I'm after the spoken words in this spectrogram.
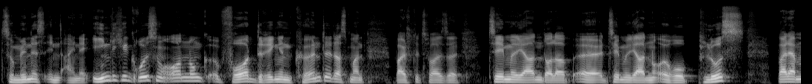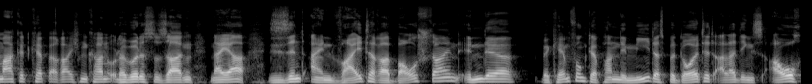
zumindest in eine ähnliche Größenordnung äh, vordringen könnte, dass man beispielsweise 10 Milliarden Dollar, äh, 10 Milliarden Euro plus bei der Market Cap erreichen kann? Oder würdest du sagen, naja, sie sind ein weiterer Baustein in der Bekämpfung der Pandemie. Das bedeutet allerdings auch,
